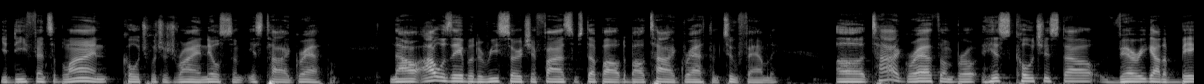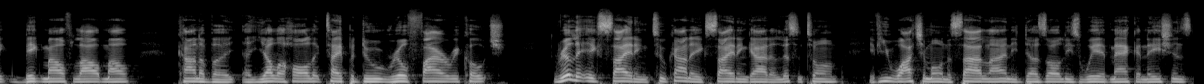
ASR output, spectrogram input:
your defensive line coach, which was Ryan Nielsen, is Ty Grantham. Now I was able to research and find some stuff out about Ty Grantham too, family. Uh, Ty Grantham, bro, his coaching style very got a big, big mouth, loud mouth, kind of a, a yellow holic type of dude, real fiery coach, really exciting too, kind of exciting guy to listen to him. If you watch him on the sideline, he does all these weird machinations.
